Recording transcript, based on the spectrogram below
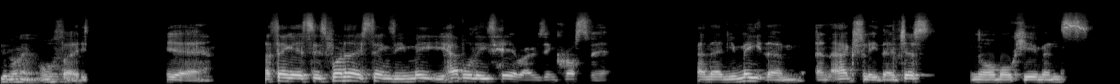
Good on him. Awesome. But yeah, I think it's it's one of those things you meet. You have all these heroes in CrossFit, and then you meet them, and actually they're just normal humans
